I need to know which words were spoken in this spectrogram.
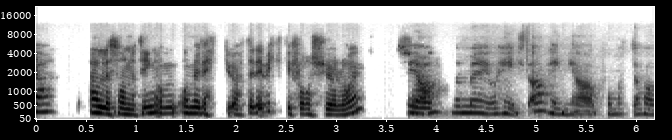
ja, alle sånne ting. Og, og vi vet jo at det er viktig for oss sjøl òg. Ja, men vi er jo helt avhengige av på en måte å ha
